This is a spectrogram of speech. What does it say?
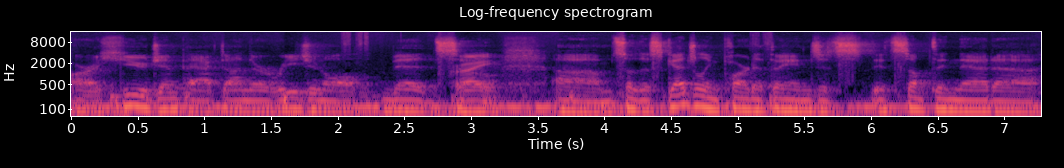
are a huge impact on their regional bids. So, Right. um, so the scheduling part of things it's it's something that uh,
